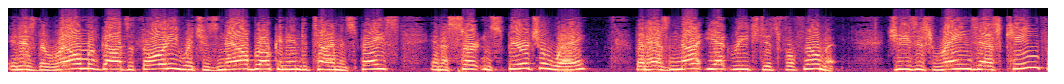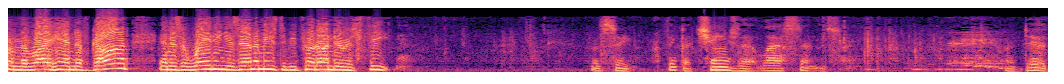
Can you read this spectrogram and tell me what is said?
It is the realm of God's authority which is now broken into time and space in a certain spiritual way, but has not yet reached its fulfillment. Jesus reigns as king from the right hand of God and is awaiting his enemies to be put under his feet. Let's see. I think I changed that last sentence. I did.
